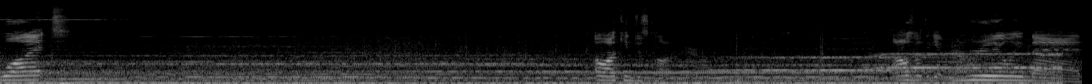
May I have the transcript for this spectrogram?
What? I just climb there. I was about to get really mad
